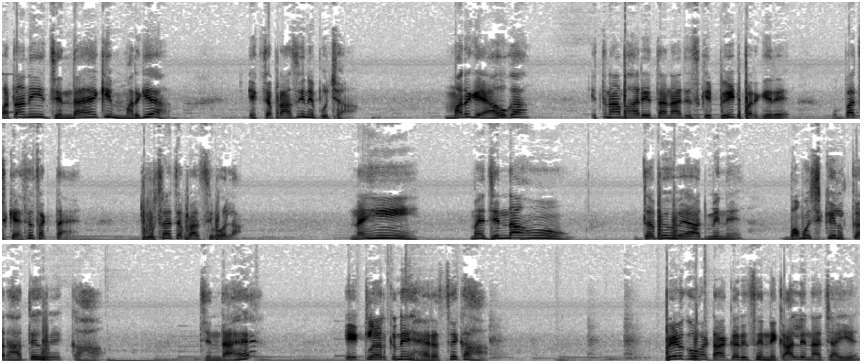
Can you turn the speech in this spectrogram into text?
पता नहीं ज़िंदा है कि मर गया? एक चपरासी ने पूछा। मर गया होगा। इतना भारी तना जिसकी पीठ पर गिरे, वो बच कैसे सकता है? दूसरा चपरासी बोला, नहीं मैं ज़िंदा हूँ, दबे हुए आदमी ने बमुश्किल कराते हुए कहा, ज़िंदा है? एक क्लर्क ने हैरत से कहा, पेड़ को हटाकर इसे निकाल लेना चाहिए।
